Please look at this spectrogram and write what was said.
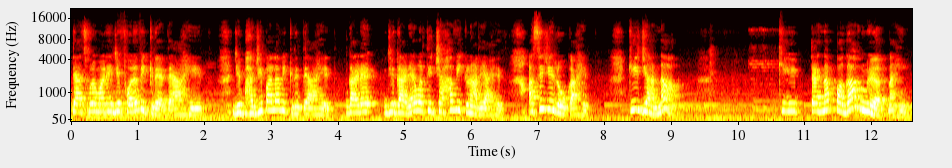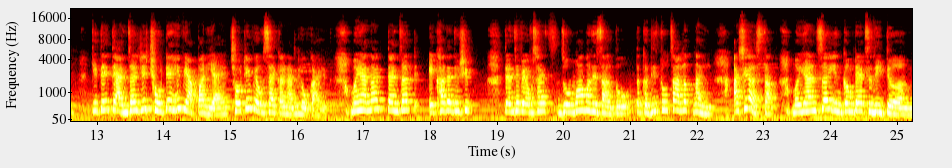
त्याचप्रमाणे जे फळ विक्रेते आहेत जे भाजीपाला विक्रेते आहेत गाड्या जे गाड्यावरती चहा विकणारे आहेत असे जे लोक आहेत की ज्यांना की त्यांना पगार मिळत नाही की ते त्यांचे जे छोटे हे व्यापारी आहेत छोटे व्यवसाय करणारे लोक आहेत मग यांना त्यांचा एखाद्या दिवशी त्यांचे व्यवसाय जोमामध्ये चालतो तर कधी तो चालत नाही. असे असतात. मग यांचं इन्कम टॅक्स रिटर्न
